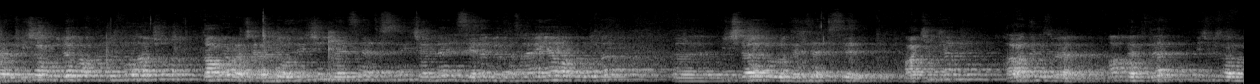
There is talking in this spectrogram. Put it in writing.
e, İç Anadolu'ya baktığımızda daha çok dağlar var içeride olduğu için denizin etkisini içeride hissedemiyoruz. Mesela Ege'ye baktığımızda e, içlere doğru deniz etkisi hakimken Karadeniz ve Akdeniz'de hiçbir zaman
